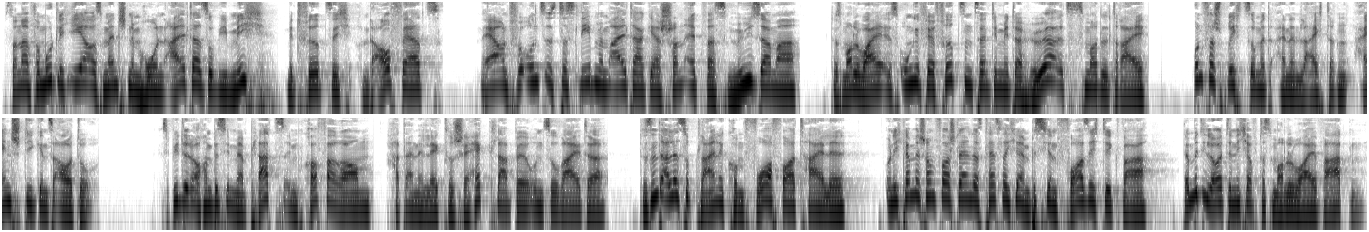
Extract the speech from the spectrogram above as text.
sondern vermutlich eher aus Menschen im hohen Alter, so wie mich, mit 40 und aufwärts. Naja, und für uns ist das Leben im Alltag ja schon etwas mühsamer das Model Y ist ungefähr 14 cm höher als das Model 3 und verspricht somit einen leichteren Einstieg ins Auto. Es bietet auch ein bisschen mehr Platz im Kofferraum, hat eine elektrische Heckklappe und so weiter. Das sind alles so kleine Komfortvorteile und ich kann mir schon vorstellen, dass Tesla hier ein bisschen vorsichtig war, damit die Leute nicht auf das Model Y warten.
